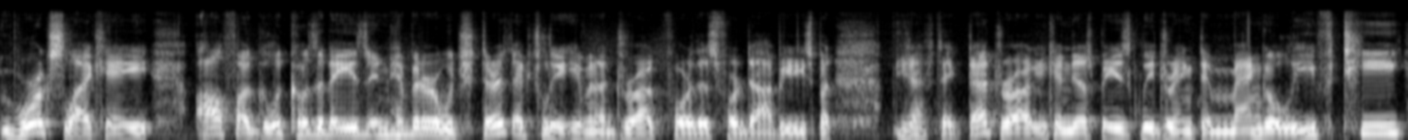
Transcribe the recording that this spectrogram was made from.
works like a alpha glucosidase inhibitor, which there's actually even a drug for this for diabetes. But you don't have to take that drug. You can just basically drink the mango leaf tea,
